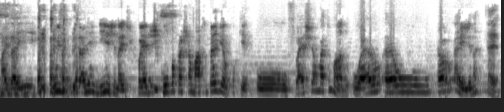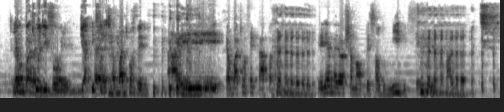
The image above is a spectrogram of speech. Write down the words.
mas aí, os, os alienígenas foi a desculpa pra chamar a Supergirl, porque o Flash é um meta humano, o Arrow é o. é, o- é ele, né? É. É o cara Batman de, de ele. arco e É, flecha. é o Batman verde. Aí é o Batman sem capa. Né? Seria melhor chamar o pessoal do MIB? Seria.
